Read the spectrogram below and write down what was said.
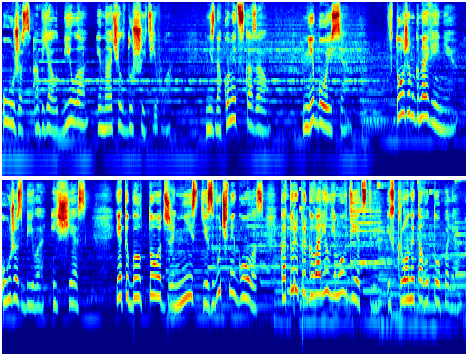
Ужас объял Билла и начал душить его. Незнакомец сказал «Не бойся». В то же мгновение ужас Билла исчез. Это был тот же низкий звучный голос, который проговорил ему в детстве из кроны того тополя –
